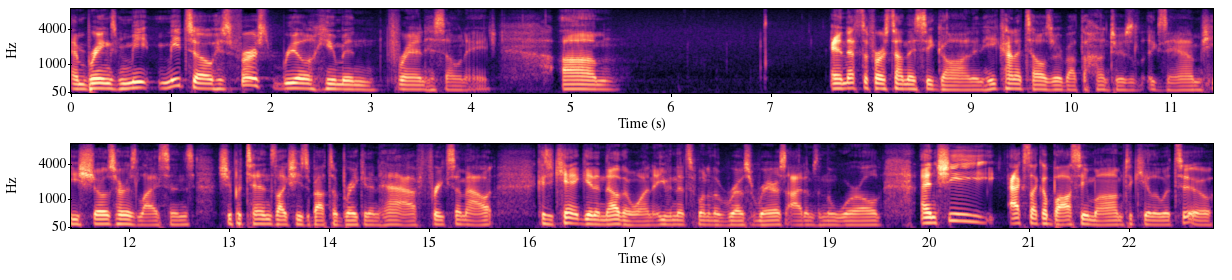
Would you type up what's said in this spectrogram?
and brings Mito, his first real human friend, his own age. Um, and that's the first time they see Gon, and he kind of tells her about the hunter's exam. He shows her his license. She pretends like she's about to break it in half, freaks him out because you can't get another one, even that's one of the most rarest items in the world. And she acts like a bossy mom to Killua too.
